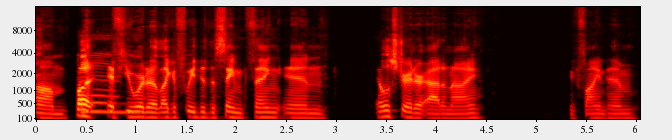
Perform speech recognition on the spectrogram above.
Um, but if you were to like, if we did the same thing in Illustrator Adonai, we find him.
